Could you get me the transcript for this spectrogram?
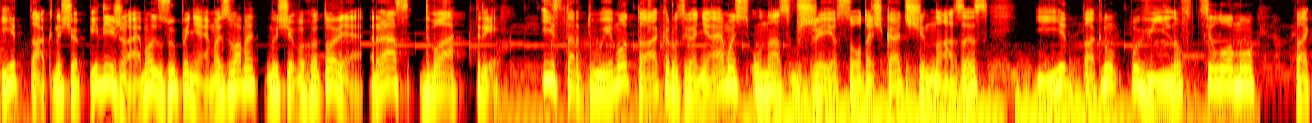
І так, ну що, під'їжджаємо, зупиняємось з вами. Ну що, ви готові? Раз, два, три. І стартуємо. Так, розганяємось. У нас вже є соточка, чи назис. І так, ну повільно в цілому. Так,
